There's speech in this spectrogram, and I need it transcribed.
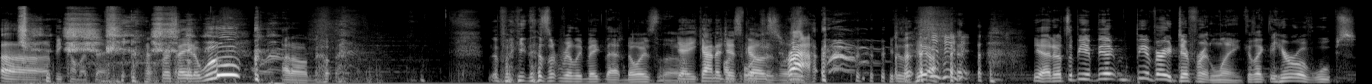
uh, become a thing. press A to whoop. I don't know. but he doesn't really make that noise though. Yeah, he kind of just goes rah. He doesn't- yeah. yeah, no, it's a be a, be a, very different Link. It's like the hero of whoops.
